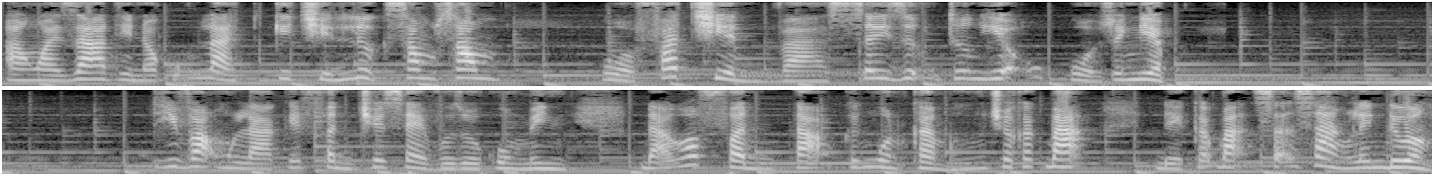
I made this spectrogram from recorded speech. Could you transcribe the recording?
À, ngoài ra thì nó cũng là cái chiến lược song song của phát triển và xây dựng thương hiệu của doanh nghiệp. Hy vọng là cái phần chia sẻ vừa rồi của mình đã góp phần tạo cái nguồn cảm hứng cho các bạn để các bạn sẵn sàng lên đường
